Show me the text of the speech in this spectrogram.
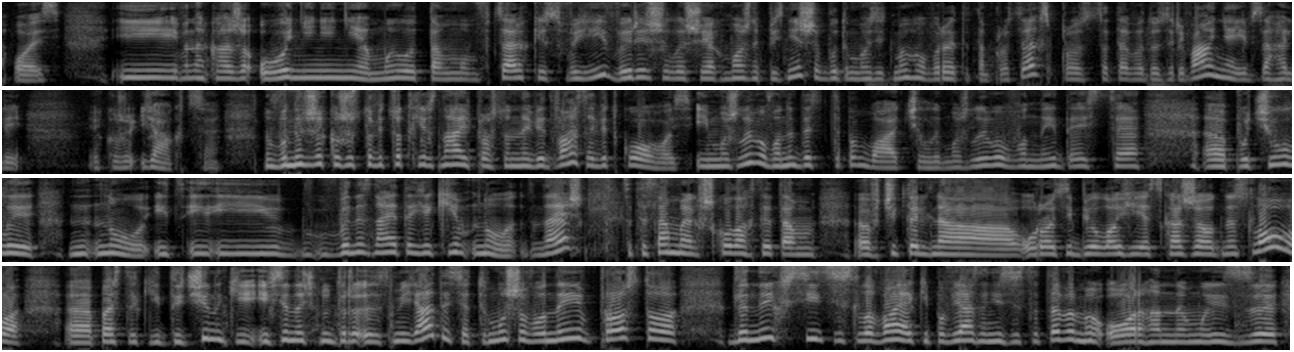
Ось і вона каже: Ой, ні, ні, ні, ми от там в церкві своїй вирішили, що як можна пізніше будемо з дітьми говорити там про секс, про статеве дозрівання і взагалі. Я кажу, як це? Ну вони вже кажу, 100% знають просто не від вас, а від когось. І можливо, вони десь це побачили, можливо, вони десь це е, почули. Ну і і, і ви не знаєте, яким. Ну знаєш, це те саме, як в школах ти там е, вчитель на уроці біології скаже одне слово, е, пестики тичинки, і всі почнуть сміятися, тому що вони просто для них всі ці слова, які пов'язані зі статевими органами, з е,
